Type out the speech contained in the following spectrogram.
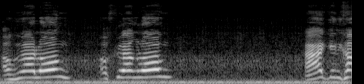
เอาเรือลง เอาเครื่องลง หากินเข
